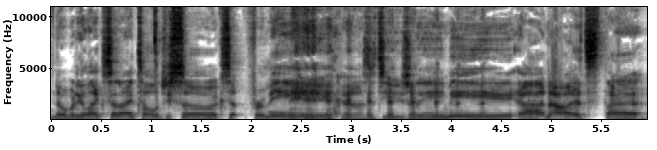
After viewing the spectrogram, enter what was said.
Nobody likes it. I told you so, except for me, because it's usually me. Uh, no, it's uh,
